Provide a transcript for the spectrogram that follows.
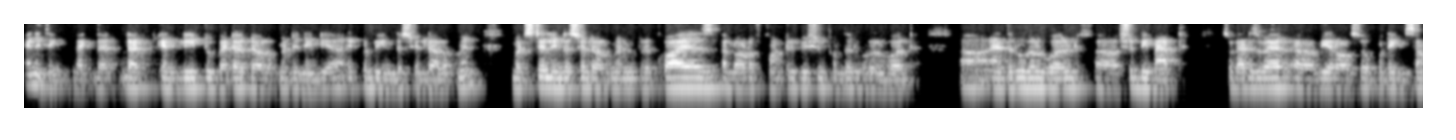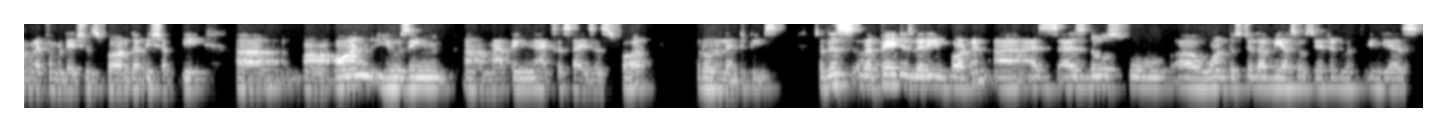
anything like that that can lead to better development in india. It could be industrial development but still industrial development requires a lot of contribution from the rural world uh, and the rural world uh, should be mapped so that is where uh, we are also putting some recommendations for Gati Shakti uh, uh, on using uh, mapping exercises for rural entities. So this web page is very important uh, as, as those who uh, want to still be associated with India's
